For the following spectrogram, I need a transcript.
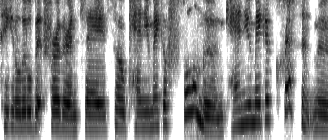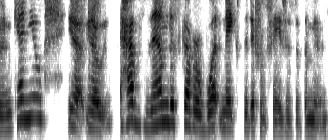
take it a little bit further and say, so can you make a full moon? Can you make a crescent moon? Can you, you know, you know, have them discover what makes the different phases of the moon?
